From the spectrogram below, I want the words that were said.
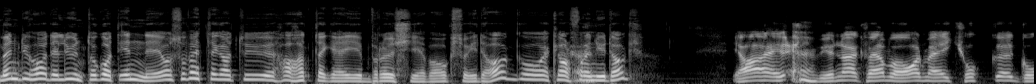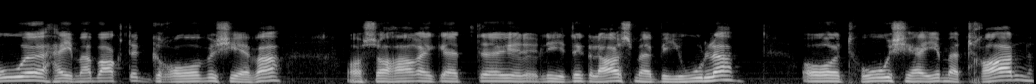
Men du har det lunt og godt inne, og så vet jeg at du har hatt deg ei brødskive også i dag, og er klar for en ny dag? Ja, jeg begynner hver morgen med ei tjukk, god, hjemmebakte, grove skive og så har jeg et uh, lite glass med Biola og to skjeer med tran.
